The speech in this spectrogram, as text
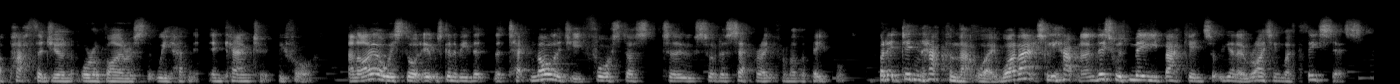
a pathogen or a virus that we hadn't encountered before. And I always thought it was going to be that the technology forced us to sort of separate from other people. But it didn't happen that way. What actually happened, and this was me back in sort of, you know, writing my thesis,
